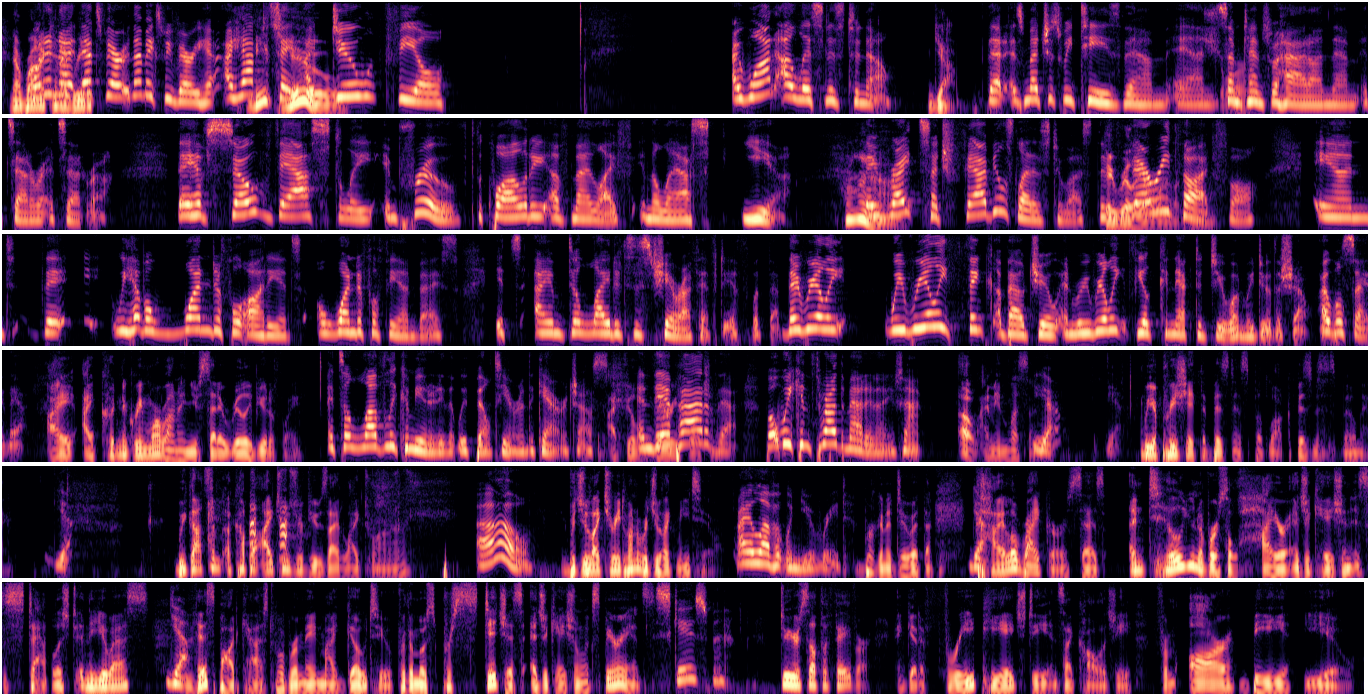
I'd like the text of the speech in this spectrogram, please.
Now, Rana, can I night- read that's it? very that makes me very happy. I have Me to say, too. I do feel I want our listeners to know Yeah. that as much as we tease them and sometimes we're hard on them, et cetera, et cetera, they have so vastly improved the quality of my life in the last year. They write such fabulous letters to us. They're They really very one of a thoughtful. And they we have a wonderful audience, a wonderful fan base. It's I am delighted to share our 50th with them. They really we really think about you and we really feel connected to you when we do the show. I will say that. I, I couldn't agree more, Ron, and you said it really beautifully. It's a lovely community that we've built here in the carriage house. I feel and they're part of that. But we can throw them out at any time. Oh, I mean, listen, Yeah. Yeah. we appreciate the business, but look, business is booming. Yeah. We got some a couple of iTunes reviews I liked, Rana. Oh, Would you like to read one or would you like me to? I love it when you read. We're going to do it then. Yeah. Kyla Riker says until universal higher education is established in the US, Yeah. this podcast will remain my go to for the most prestigious educational experience. Excuse me. Do yourself a favor and get a free PhD in psychology from RBU,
